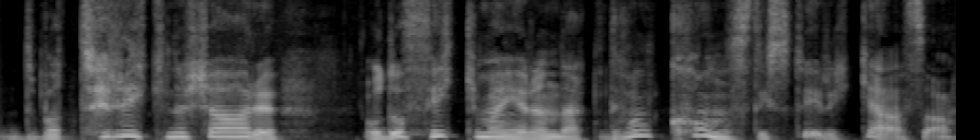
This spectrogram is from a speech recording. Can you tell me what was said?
bara tryck, nu kör du. Och då fick man ju den där, det var en konstig styrka alltså.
